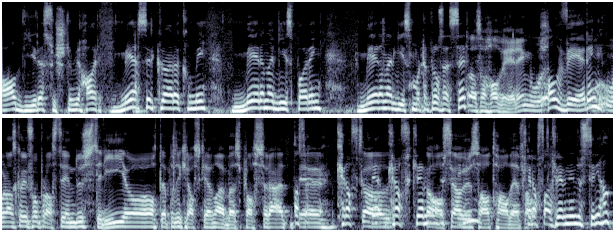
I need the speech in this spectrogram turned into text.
av de ressursene vi har. Mer sirkulær økonomi, mer energisparing, mer energismarte prosesser. Altså halvering. Hvor, Halvering. Hvordan skal vi få plass til industri og at det er på de kraftkrevende arbeidsplasser? Er Altså, kraftkre kraftkrevende skal Asia og industri- USA ta det fra? Kraftkrevende industri har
